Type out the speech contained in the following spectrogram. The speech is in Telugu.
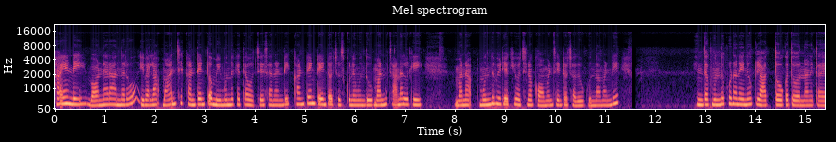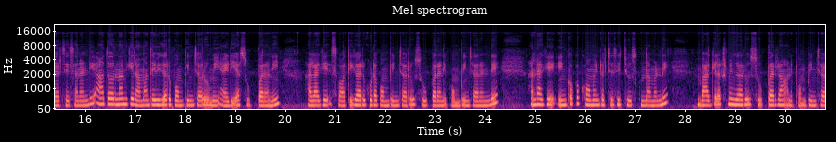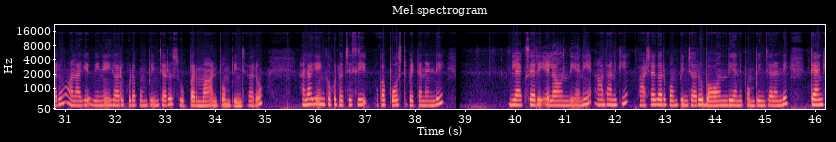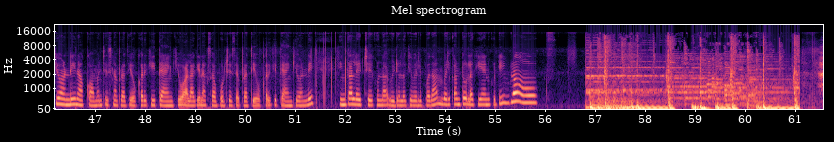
హాయ్ అండి. బాగున్నారా అందరూ? ఇవాళ మంచి కంటెంట్తో మీ ముందుకైతే వచ్చేసానండి. కంటెంట్ ఏంటో చూసుకునే ముందు మన ఛానల్కి మన ముందు వీడియోకి వచ్చిన కామెంట్స్ ఏంటో చదువుకుందామండి. ఇంతకుముందు కూడా నేను క్లాత్తో ఒక తోరణాన్ని తయారు చేశానండి. ఆ తోరణానికి రమాదేవి గారు పంపించారు మీ ఐడియా సూపర్ అని. అలాగే స్వాతి గారు కూడా పంపించారు సూపర్ అని పంపించారండి. అలాగే ఇంకొక కామెంట్ వచ్చేసి చూసుకుందామండి. భాగ్యలక్ష్మి గారు సూపర్ రా అని పంపించారు. అలాగే వినయ్ గారు కూడా పంపించారు. సూపర్ మా అని పంపించారు. అలాగే ఇంకొకటి వచ్చేసి ఒక పోస్ట్ పెట్టానండి. బ్లాక్ శారీ ఎలా ఉంది అని. ఆ దానికి భాషా గారు పంపించారు. బాగుంది అని పంపించారండి. థ్యాంక్ యూ అండి. నాకు కామెంట్ చేసిన ప్రతి ఒక్కరికి థ్యాంక్ యూ. అలాగే నాకు సపోర్ట్ చేసే ప్రతి ఒక్కరికి థ్యాంక్ యూ అండి. ఇంకా లేట్ చేయకుండా వీడియోలోకి వెళ్ళిపోదాం. వెల్కమ్ టు లక్కీ అనుకుటి బ్లాగ్స్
